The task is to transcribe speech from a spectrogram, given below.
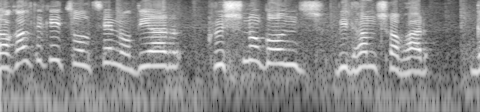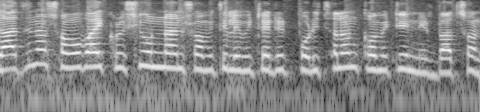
সকাল থেকেই চলছে নদিয়ার কৃষ্ণগঞ্জ বিধানসভার গাজনা সমবায় কৃষি উন্নয়ন সমিতি লিমিটেডের পরিচালন কমিটির নির্বাচন।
